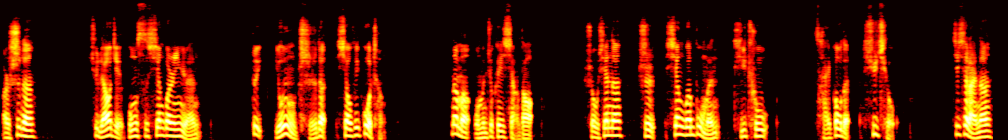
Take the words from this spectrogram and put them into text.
而是呢，去了解公司相关人员对游泳池的消费过程。那么我们就可以想到，首先呢是相关部门提出采购的需求，接下来呢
